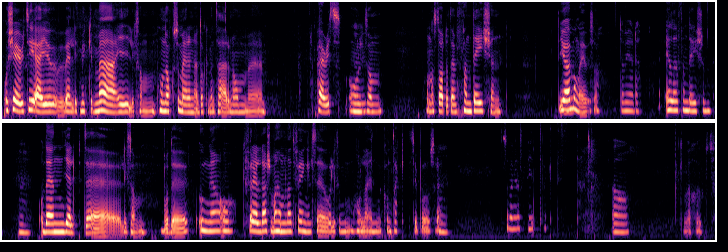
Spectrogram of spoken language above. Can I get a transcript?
Och Charity är ju väldigt mycket med i, liksom, hon är också med i den här dokumentären om eh, Paris. Och Mm. liksom, hon har startat en foundation. Det gör Mm. många i USA. De gör det. Ella Foundation. Mm. Och den hjälpte liksom både unga och föräldrar som har hamnat i fängelse och liksom hålla en kontakt typ och sådär. Mm. Så det var ganska fint faktiskt. Ja. Gud vad sjukt.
